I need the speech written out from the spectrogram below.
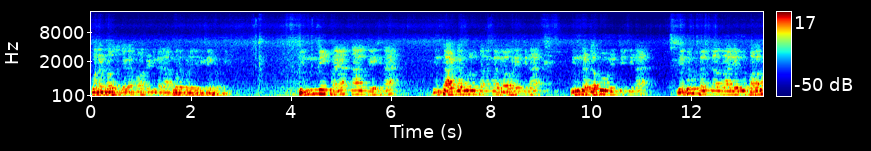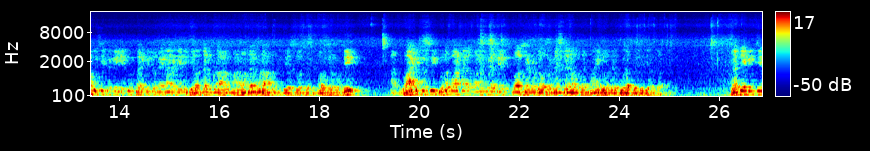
మొన్నటి రోజున జగన్మోహన్ రెడ్డి గారి ఆధ్వర్యంలో జరిగినాయి ఇవన్నీ ఇన్ని ప్రయత్నాలు చేసినా ఇంత అడ్డగోలుతనంగా వ్యవహరించినా ఇంత డబ్బు వెచ్చించినా ఎందుకు ఫలితాలు రాలేదు పదమూడు సీట్లకి ఎందుకు పరిమితమైనారనేది అందరం కూడా మనమందరం కూడా ఆలోచన చేసుకోవాల్సిన అవసరం ఉంది. వాటి నుండి గుణపాఠాలు మనం కూడా నేర్చుకోవాల్సినటువంటి అవసరం ఎంతైనా ఉందని నాయకులందరూ కూడా తెలియజేస్తాను ప్రత్యేకించి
